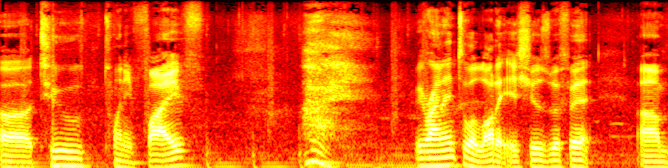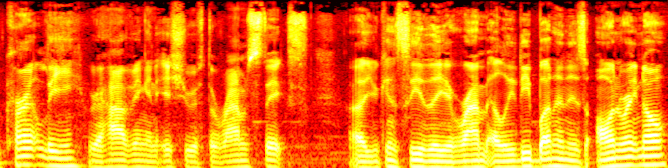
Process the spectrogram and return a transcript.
uh, two twenty-five. we ran into a lot of issues with it. Um, currently, we're having an issue with the RAM sticks. Uh, you can see the RAM LED button is on right now.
